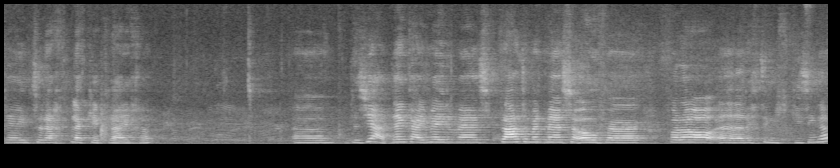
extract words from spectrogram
geen terecht plekje krijgen. Ehm, dus ja, denk aan je medemens, praat er met mensen over, vooral eh, richting de verkiezingen.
